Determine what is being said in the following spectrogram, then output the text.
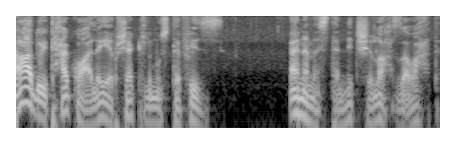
قعدوا يضحكوا عليا بشكل مستفز. أنا ما استنيتش لحظة واحدة.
